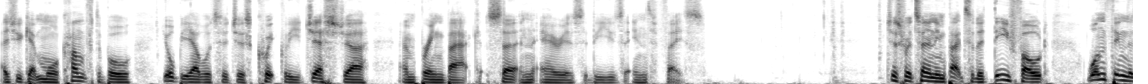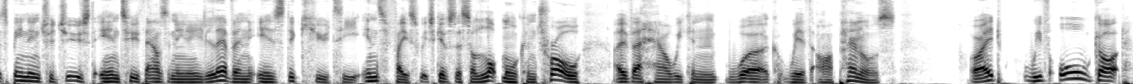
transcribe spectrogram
as you get more comfortable you'll be able to just quickly gesture and bring back certain areas of the user interface. Just returning back to the default, one thing that's been introduced in 2011 is the Qt interface, which gives us a lot more control over how we can work with our panels. Alright, we've all got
